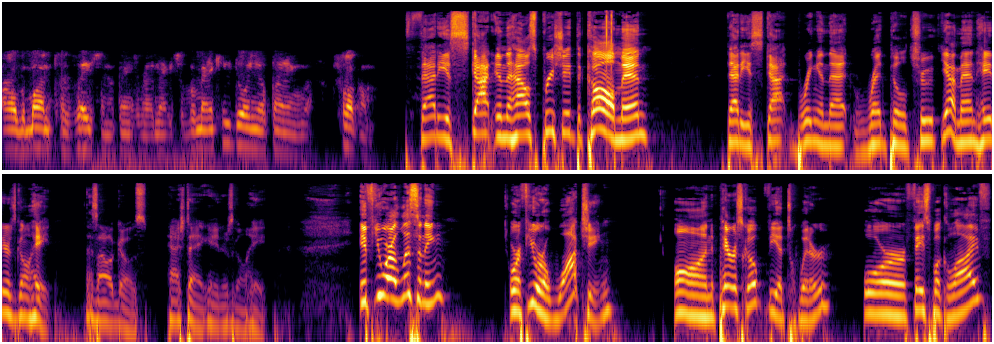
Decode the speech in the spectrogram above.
all the monetization and things of that nature. But man, keep doing your thing. Fuck them. Thaddeus Scott in the house. Appreciate the call, man. Thaddeus Scott bringing that red pill truth. Yeah, man. Haters gonna hate. That's how it goes. Hashtag haters gonna hate. If you are listening, or if you are watching on Periscope via Twitter or Facebook Live,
